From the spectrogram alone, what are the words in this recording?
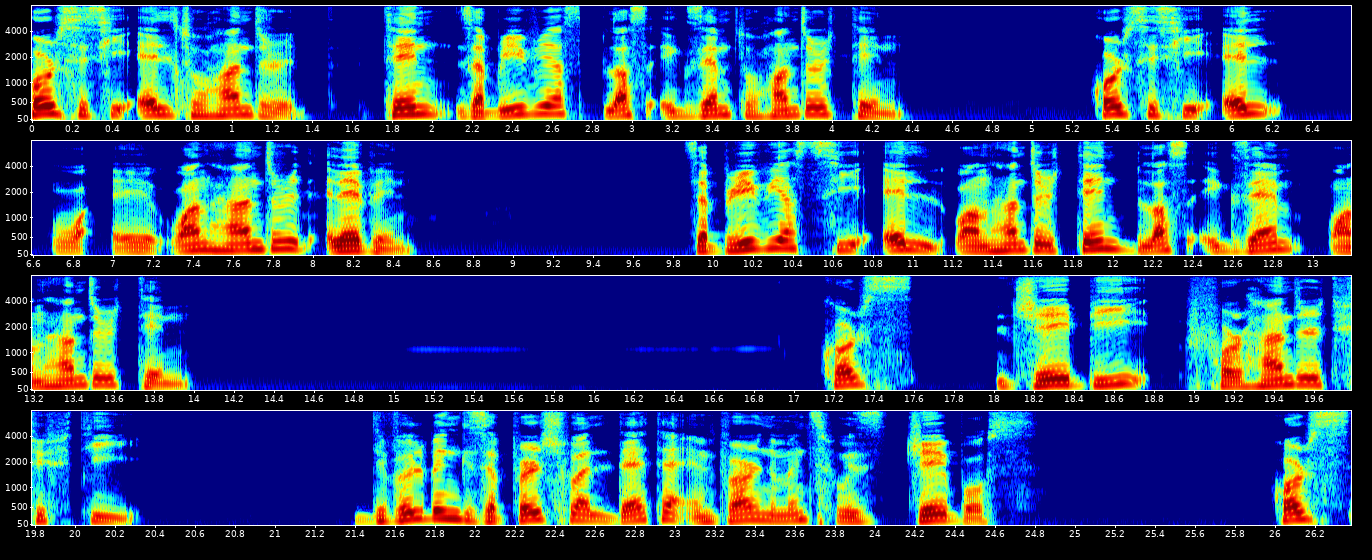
course CL 210 the previous plus exam 210 course CL 111 the previous CL 110 plus exam 110 course JB 450 developing the virtual data environments with JBoss course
